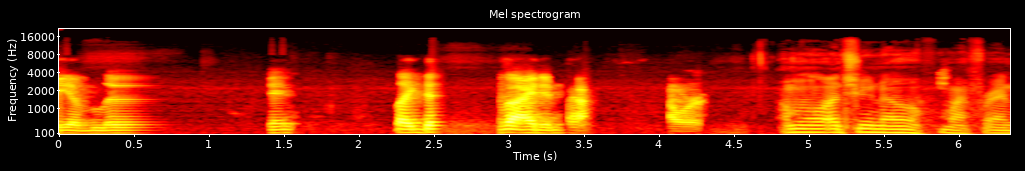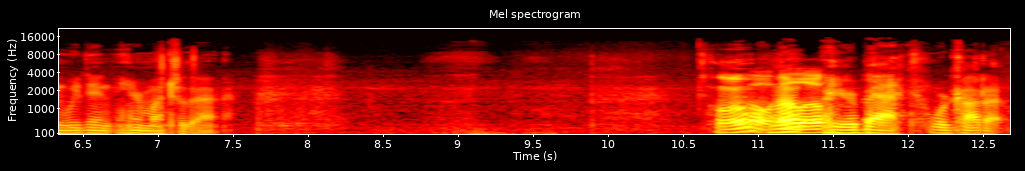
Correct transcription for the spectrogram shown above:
of living, like divided power. I'm gonna let you know, my friend. We didn't hear much of that. Hello? Oh, Nope, hello. you're back. We're caught up.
